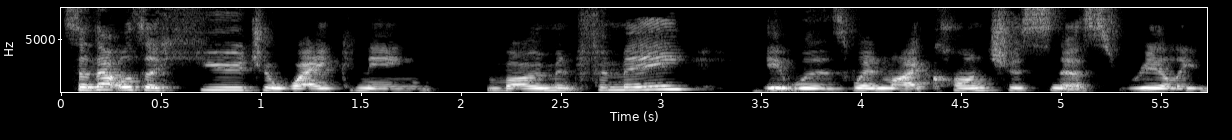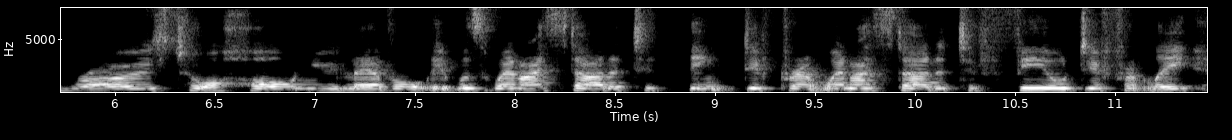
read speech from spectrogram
So that was a huge awakening moment for me. It was when my consciousness really rose to a whole new level. It was when I started to think different, when I started to feel differently.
